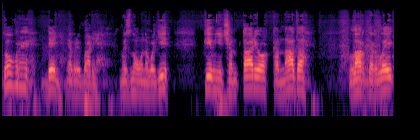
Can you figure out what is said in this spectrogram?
Добрий день, everybody. Ми знову на воді. Північ Онтаріо, Канада, Лардер Лейк.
